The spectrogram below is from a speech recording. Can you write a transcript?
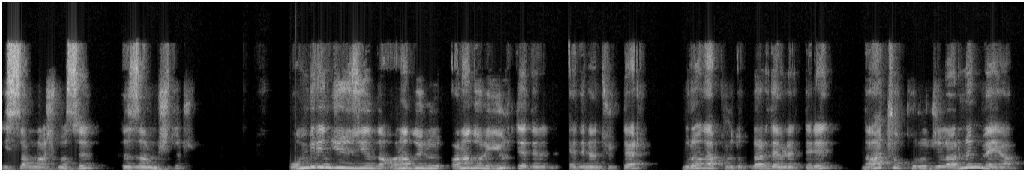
İslamlaşması hızlanmıştır. 11. yüzyılda Anadolu, Anadolu yurt edinen, edinen Türkler burada kurdukları devletleri daha çok kurucularının veya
